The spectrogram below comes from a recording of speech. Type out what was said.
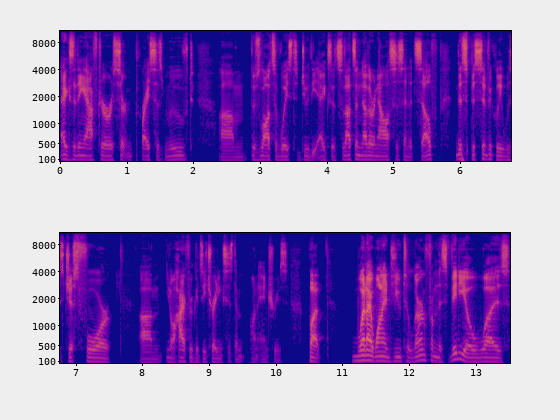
exiting after a certain price has moved. Um, there's lots of ways to do the exit. So that's another analysis in itself. This specifically was just for, um, you know, high frequency trading system on entries. But what I wanted you to learn from this video was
